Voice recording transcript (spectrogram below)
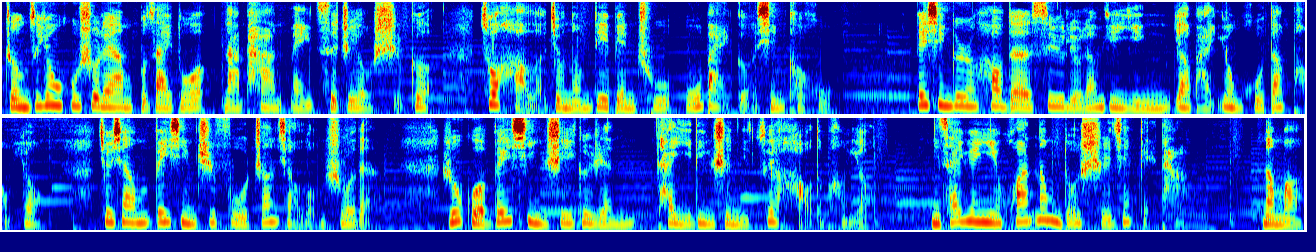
种子用户数量不在多，哪怕每次只有十个，做好了就能裂变出五百个新客户。微信个人号的私域流量运营要把用户当朋友，就像微信之父张小龙说的：“如果微信是一个人，他一定是你最好的朋友，你才愿意花那么多时间给他。那么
